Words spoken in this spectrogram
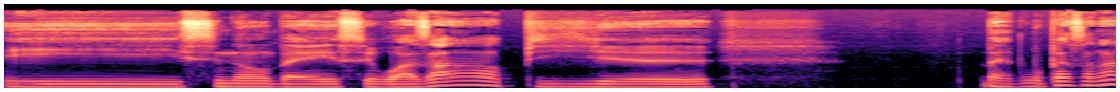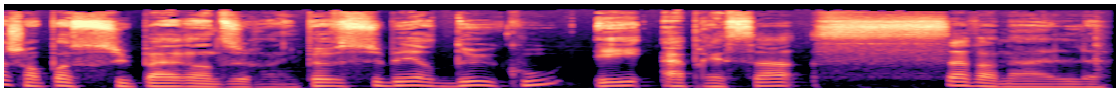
Et sinon, ben, c'est au hasard. Puis, ben, vos personnages sont pas super endurants. Ils peuvent subir deux coups et après ça, ça va mal.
